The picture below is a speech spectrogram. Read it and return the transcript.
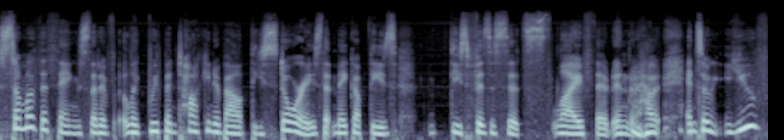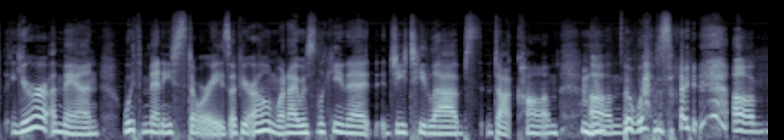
some of the things that have like we've been talking about these stories that make up these these physicists' life that and how and so you've you're a man with many stories of your own. When I was looking at gtlabs.com, um, the website, um,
